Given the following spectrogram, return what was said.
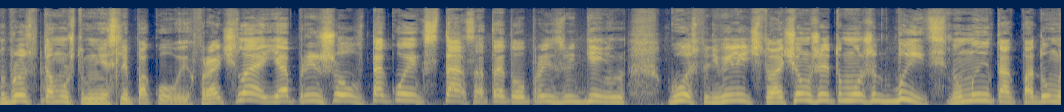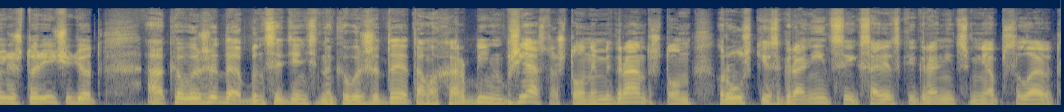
Ну, просто потому, что мне Слепакова их прочла, и я пришел в такой экстаз от этого произведения. Господи, Величество, о чем же это может быть? Ну, мы так подумали, что речь идет о КВЖД, об инциденте на КВЖД, там, о Харбине. Ну, ясно, что он иммигрант, что он русский с границы, и к советской границе меня посылают,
